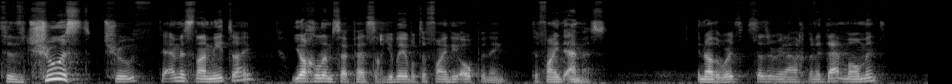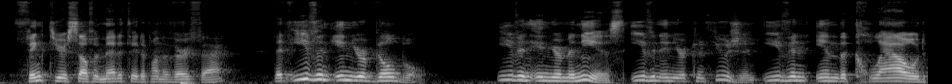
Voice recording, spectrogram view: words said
to the truest truth, to emes lamitai, yochalim pesach, you'll be able to find the opening to find emes. In other words, says Reb Nachman, at that moment, think to yourself and meditate upon the very fact that even in your bilbul, even in your manias, even in your confusion, even in the cloud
